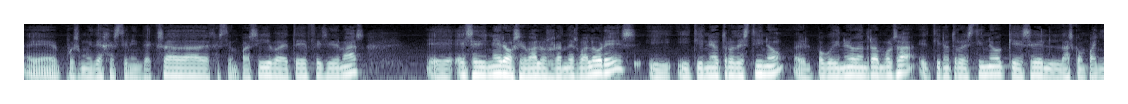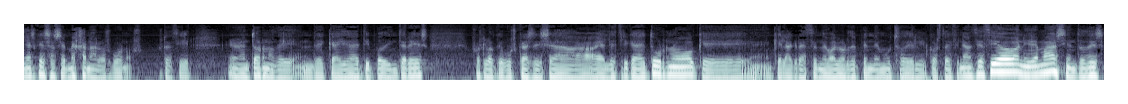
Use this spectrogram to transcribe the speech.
eh, pues muy de gestión indexada, de gestión pasiva, ETFs y demás. Eh, ese dinero se va a los grandes valores y, tiene otro destino, el poco dinero que entra en bolsa, y tiene otro destino que es las compañías que se asemejan a los bonos. Es decir, en un entorno de, caída de tipo de interés, pues lo que buscas es esa eléctrica de turno, que, la creación de valor depende mucho del coste de financiación y demás, y entonces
